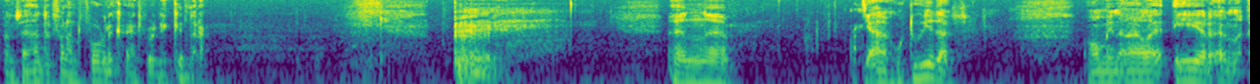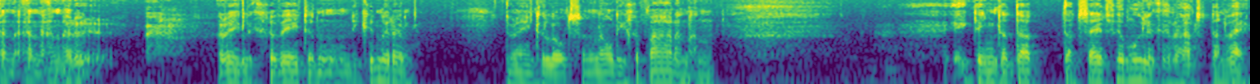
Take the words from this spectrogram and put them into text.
Want ze had de verantwoordelijkheid voor die kinderen. en uh, ja, hoe doe je dat? Om in alle eer en, en, en, en redelijk geweten die kinderen doorheen te loodsen en al die gevaren. En ik denk dat, dat, dat zij het veel moeilijker had dan wij.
